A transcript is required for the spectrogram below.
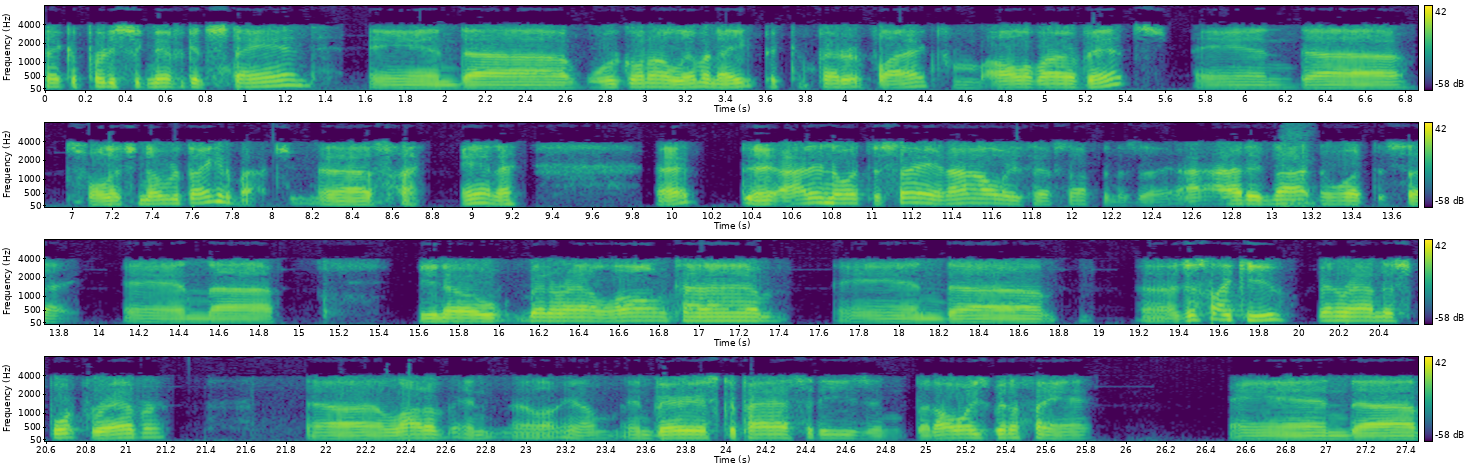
take a pretty significant stand, and uh, we're going to eliminate the Confederate flag from all of our events. And uh, just want to let you know we're thinking about you." And I was like, "Man, that, that I didn't know what to say, and I always have something to say. I, I did not know what to say, and uh, you know, been around a long time, and uh, uh, just like you, been around this sport forever. Uh, a lot of, in, uh, you know, in various capacities, and but always been a fan. And uh,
